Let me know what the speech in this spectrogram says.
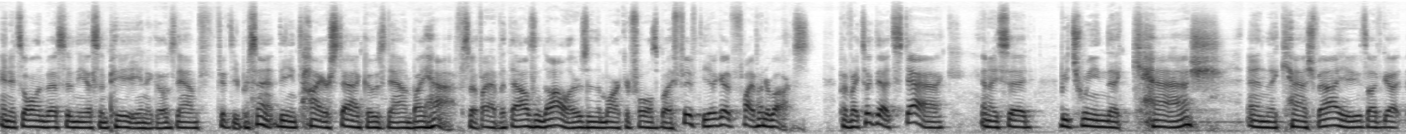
and it's all invested in the S&P and it goes down 50%, the entire stack goes down by half. So if I have $1,000 and the market falls by 50, I got 500 bucks. But if I took that stack and I said between the cash and the cash values, I've got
